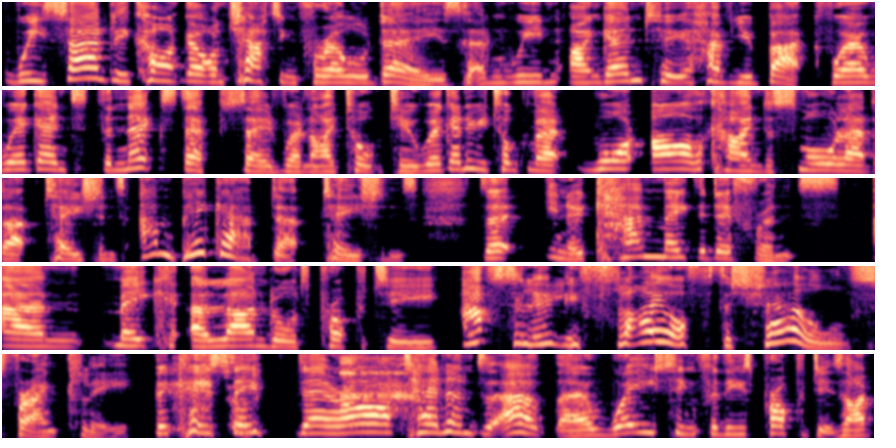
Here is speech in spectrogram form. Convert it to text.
we sadly can't go on chatting for all days. And we, I'm going to have you back where we're going to the next episode when I talk to you, we're going to be talking about what are the kind of small adaptations and big adaptations that, you know, can make the difference and make a landlord's property absolutely fly off the shelves, frankly, because they, there are tenants out there waiting for these properties. I'm,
